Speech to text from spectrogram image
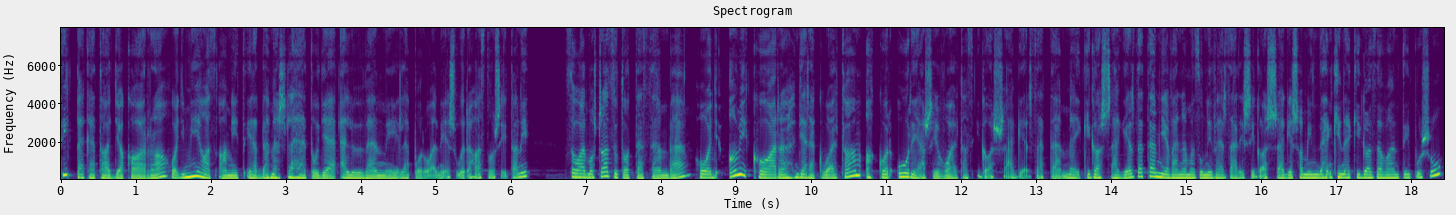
tippeket adjak arra, hogy mi az, amit érdemes lehet ugye elővenni, leporolni és újra hasznosítani, Szóval most az jutott eszembe, hogy amikor gyerek voltam, akkor óriási volt az igazságérzetem. Melyik igazságérzetem? Nyilván nem az univerzális igazság, és a mindenkinek igaza van típusú,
